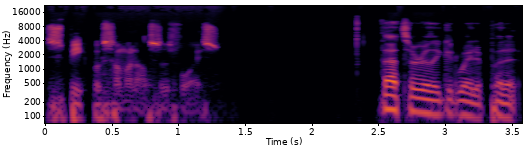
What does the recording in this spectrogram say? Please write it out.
speak with someone else's voice. That's a really good way to put it.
